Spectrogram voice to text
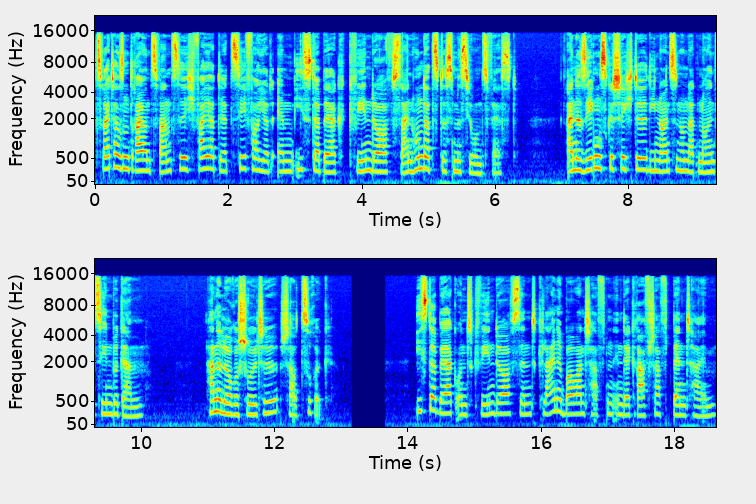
(2023) feiert der CVJM Easterberg-Quendorf sein hundertstes Missionsfest. Eine Segensgeschichte, die 1919 begann. Hannelore Schulte schaut zurück. Easterberg und Quendorf sind kleine Bauernschaften in der Grafschaft Bentheim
